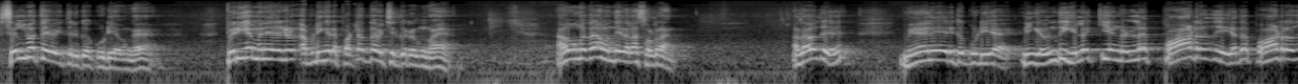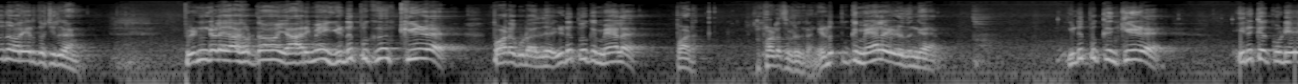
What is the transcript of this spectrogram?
செல்வத்தை வைத்திருக்கக்கூடியவங்க. பெரிய மனிதர்கள் அப்படிங்கிற பட்டத்தை வச்சுருக்கிறவங்க அவங்க தான் வந்து இதெல்லாம் சொல்கிறாங்க அதாவது மேலே இருக்கக்கூடிய நீங்கள் வந்து இலக்கியங்களில் பாடுறது எதை பாடுறதுன்னு வரையறுத்து வச்சுருக்காங்க. பெண்களை ஆகட்டும் யாருமே இடுப்புக்கும் கீழே பாடக்கூடாது. இடுப்புக்கு மேலே பாட பாட சொல்லிருக்கிறாங்க. இடுப்புக்கு மேலே எழுதுங்க. இடுப்புக்கு கீழே இருக்கக்கூடிய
